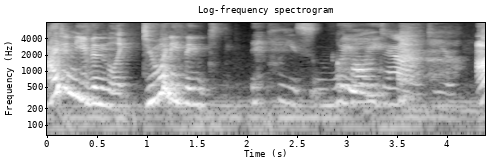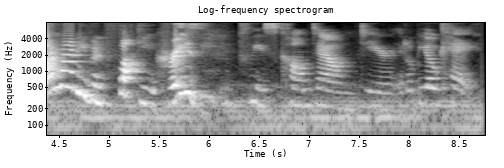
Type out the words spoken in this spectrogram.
I didn't even like do anything. Please, Wait, calm wait. down, dear. I'm not even fucking crazy. Please calm down, dear. It'll be okay.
